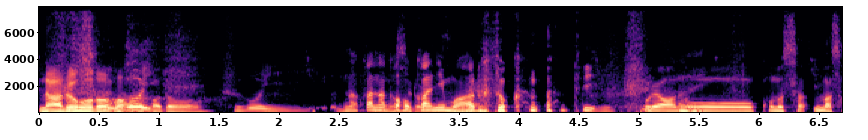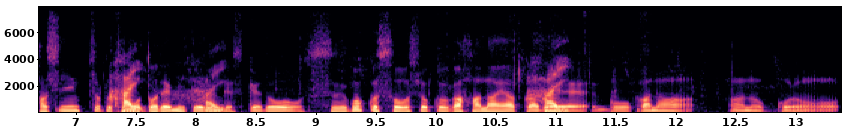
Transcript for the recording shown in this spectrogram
なるほすごど。いなるほど。すごい、なかなか他にもあるのかなっていう。これあのーこの写今写真ちょっと手元で見てるんですけど、すごく装飾が華やかはいで豪華なあのこの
